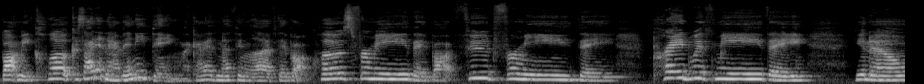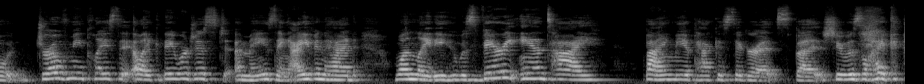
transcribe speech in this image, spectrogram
bought me clothes because I didn't have anything. Like I had nothing left. They bought clothes for me. They bought food for me. They prayed with me. They, you know, drove me places. Like they were just amazing. I even had one lady who was very anti buying me a pack of cigarettes, but she was like,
